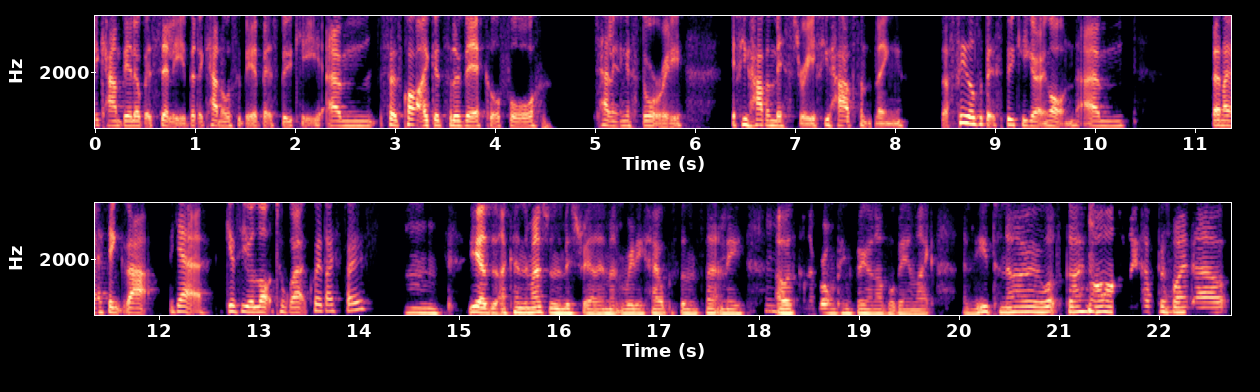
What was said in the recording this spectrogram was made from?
it can be a little bit silly, but it can also be a bit spooky. Um, so it's quite a good sort of vehicle for telling a story if you have a mystery if you have something that feels a bit spooky going on um then i think that yeah gives you a lot to work with i suppose. Mm. yeah i can imagine the mystery element really helps and certainly mm. i was kind of romping through your novel being like i need to know what's going on i have to find out.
